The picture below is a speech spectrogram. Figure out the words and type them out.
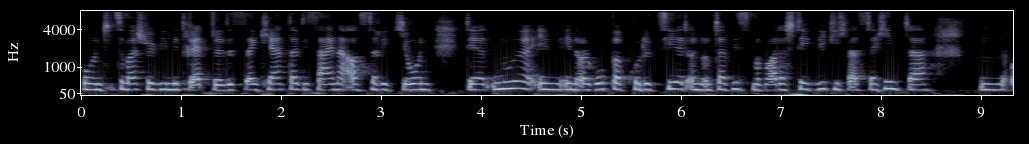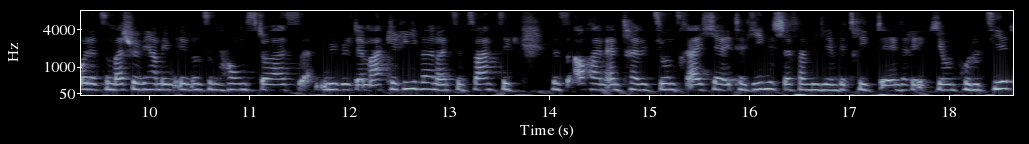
und zum Beispiel wie mit Rettel. Das ist ein Kärntner Designer aus der Region, der nur in, in Europa produziert und, und da wissen wir, boah, da steht wirklich was dahinter. Mm, oder zum Beispiel, wir haben in, unseren Home Stores Möbel der Marke Riva 1920. Das ist auch ein, ein traditionsreicher italienischer Familienbetrieb, der in der Region produziert.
